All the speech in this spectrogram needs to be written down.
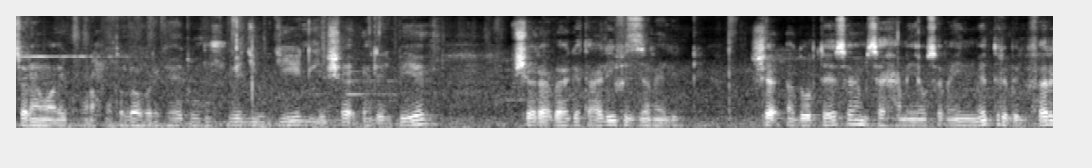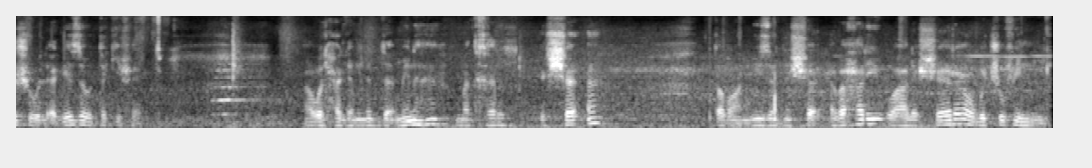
السلام عليكم ورحمة الله وبركاته. فيديو جديد لشقة للبيع في شارع بهجت علي في الزمالك. شقة دور تاسع مساحة مية وسبعين متر بالفرش والأجهزة والتكييفات. أول حاجة بنبدأ منها مدخل الشقة. طبعا ميزة إن الشقة بحري وعلى الشارع وبتشوفي النيل.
